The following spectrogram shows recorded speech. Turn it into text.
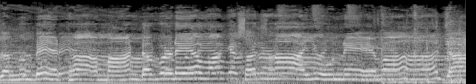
સાજન બેઠા માંડવડે વાગે શરણાયું ને વાજા.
